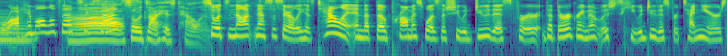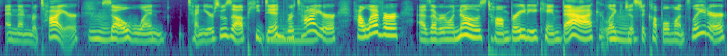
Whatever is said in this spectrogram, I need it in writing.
brought him all of that Ah, success. so it's not his talent So it's not necessarily his talent, and that the promise was that she would do this for that their agreement was he would do this for 10 years and then retire. Mhm. So when 10 years was up, he did Mhm. retire. However, as everyone knows, Tom Brady came back like Mhm. just a couple months later,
